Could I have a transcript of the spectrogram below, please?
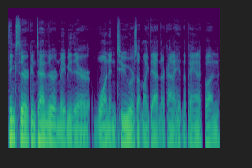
thinks they're a contender and maybe they're one and two or something like that, and they're kind of hitting the panic button.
